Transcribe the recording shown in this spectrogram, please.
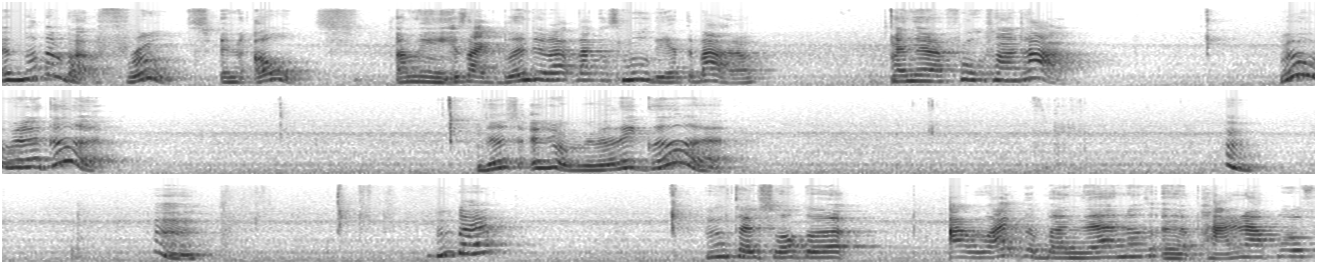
It's nothing but fruits and oats. I mean, it's like blended up like a smoothie at the bottom. And then fruits on top. Really, really good. This is really good. Hmm. Hmm. Okay. Okay, so good. I like the bananas and the pineapples.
